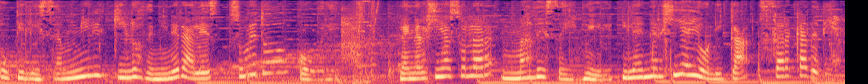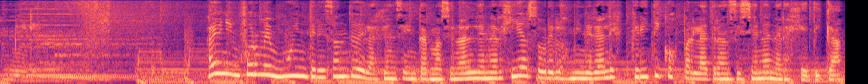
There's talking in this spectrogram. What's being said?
utiliza 1000 kilos de minerales, sobre todo cobre. La energía solar más de 6.000 y la energía eólica cerca de 10.000. Hay un informe muy interesante de la Agencia Internacional de Energía sobre los minerales críticos para la transición energética.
